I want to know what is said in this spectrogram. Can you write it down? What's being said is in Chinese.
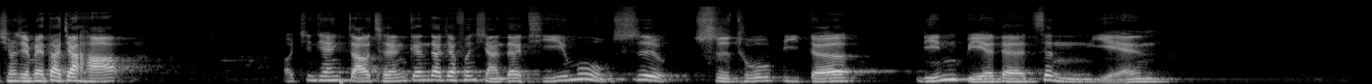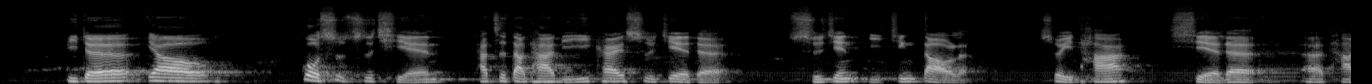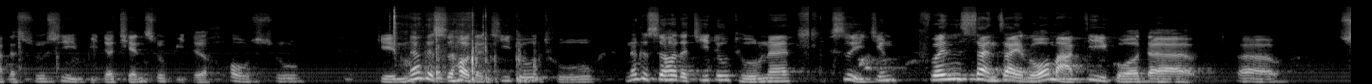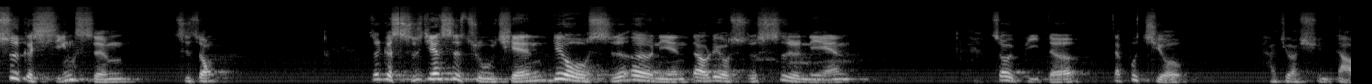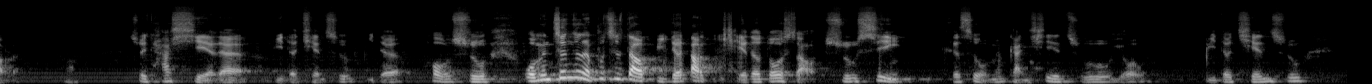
弟兄姐妹，大家好。我今天早晨跟大家分享的题目是使徒彼得临别的赠言。彼得要过世之前，他知道他离开世界的时间已经到了，所以他写了。呃，他的书信《彼得前书》《彼得后书》，给那个时候的基督徒，那个时候的基督徒呢，是已经分散在罗马帝国的呃四个行省之中。这个时间是主前六十二年到六十四年，所以彼得在不久他就要殉道了。所以他写了彼得前书、彼得后书。我们真正的不知道彼得到底写了多少书信，可是我们感谢主有彼得前书、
